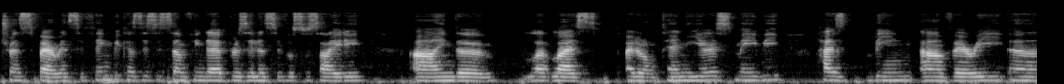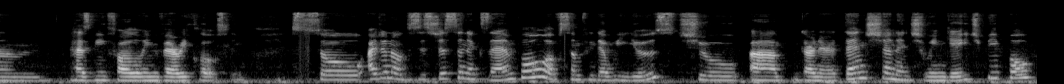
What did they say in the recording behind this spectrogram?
transparency thing because this is something that Brazilian civil society uh, in the last, I don't know, 10 years maybe, has been uh, very um, has been following very closely. So I don't know, this is just an example of something that we use to uh, garner attention and to engage people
